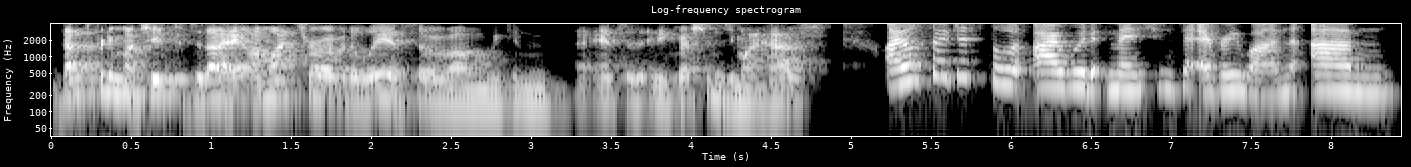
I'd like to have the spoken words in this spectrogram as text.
that's pretty much it for today. I might throw over to Leah so um, we can answer any questions you might have. I also just thought I would mention for everyone um,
